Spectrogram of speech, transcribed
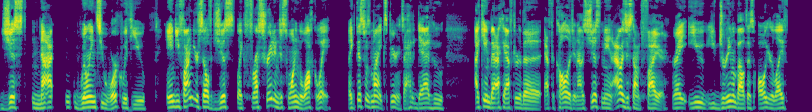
just not willing to work with you and you find yourself just like frustrated and just wanting to walk away. Like this was my experience. I had a dad who I came back after the after college and I was just man, I was just on fire, right? You you dream about this all your life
